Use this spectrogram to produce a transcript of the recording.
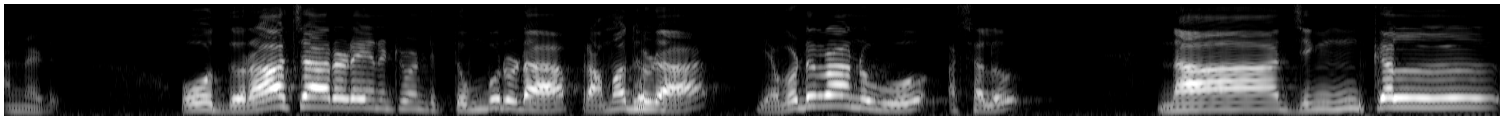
అన్నాడు. ఓ దురాచారుడైనటువంటి తుంబురుడా ప్రమధుడా ఎవడురా నువ్వు అసలు? నా జింకల్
